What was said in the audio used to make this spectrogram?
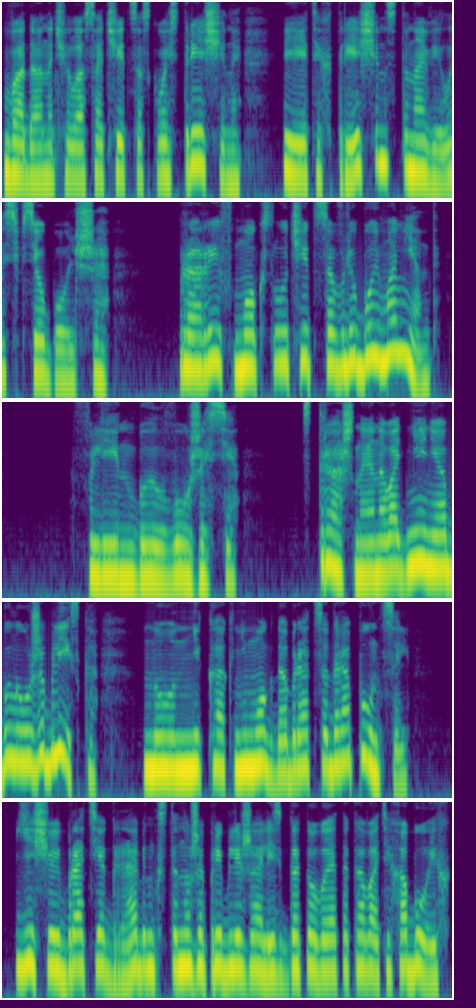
Вода начала сочиться сквозь трещины, и этих трещин становилось все больше. Прорыв мог случиться в любой момент. Флин был в ужасе. Страшное наводнение было уже близко, но он никак не мог добраться до Рапунцель. Еще и братья Грабингстон уже приближались, готовые атаковать их обоих.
